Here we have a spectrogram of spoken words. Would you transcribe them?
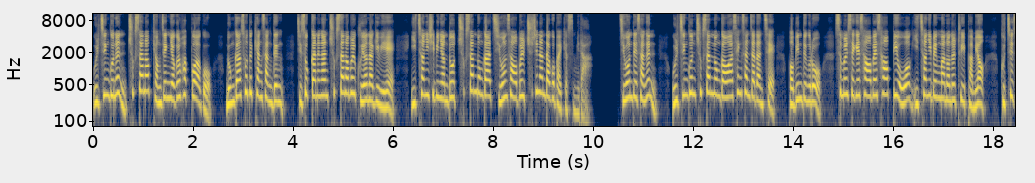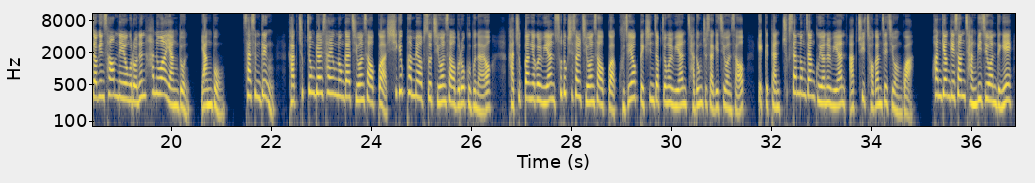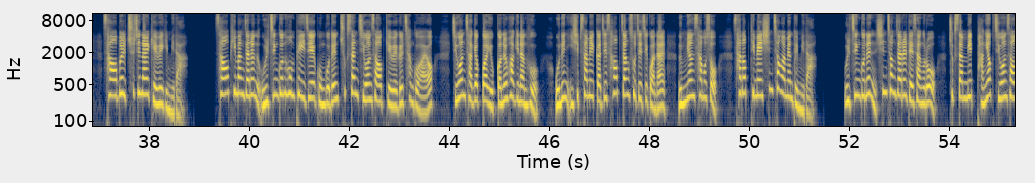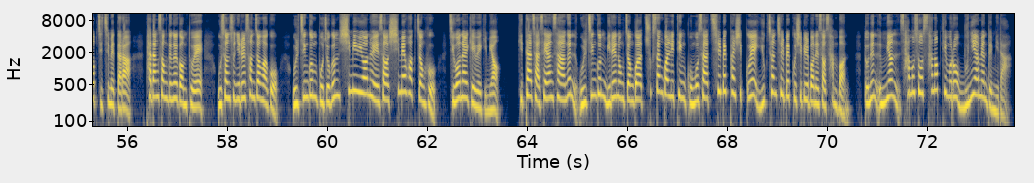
울진군은 축산업 경쟁력을 확보하고 농가 소득 향상 등 지속 가능한 축산업을 구현하기 위해 2022년도 축산농가 지원 사업을 추진한다고 밝혔습니다. 지원 대상은 울진군 축산농가와 생산자 단체, 법인 등으로 23개 사업에 사업비 5억 2,200만 원을 투입하며 구체적인 사업 내용으로는 한우와 양돈, 양봉, 사슴 등 각 축종별 사육농가 지원 사업과 식육 판매업소 지원 사업으로 구분하여 가축 방역을 위한 소독시설 지원 사업과 구제역 백신 접종을 위한 자동주사기 지원 사업, 깨끗한 축산농장 구현을 위한 악취 저감제 지원과 환경 개선 장비 지원 등의 사업을 추진할 계획입니다. 사업 희망자는 울진군 홈페이지에 공고된 축산 지원 사업 계획을 참고하여 지원 자격과 요건을 확인한 후 오는 23일까지 사업장 소재지 관할 읍면 사무소 산업팀에 신청하면 됩니다. 울진군은 신청자를 대상으로 축산 및 방역 지원 사업 지침에 따라 타당성 등을 검토해 우선순위를 선정하고 울진군 보조금 심의위원회에서 심의 확정 후 지원할 계획이며 기타 자세한 사항은 울진군 미래농정과 축산관리팀 054-789-6791번에서 3번 또는 읍면 사무소 산업팀으로 문의하면 됩니다.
